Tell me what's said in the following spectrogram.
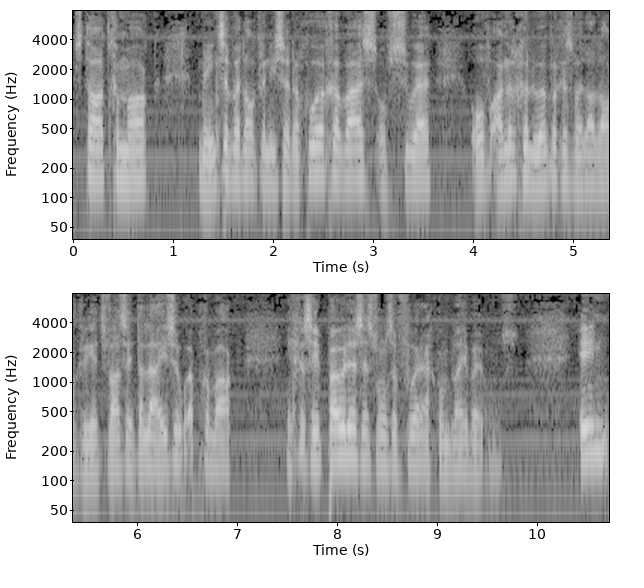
staat gemaak. Mense wat dalk in die sinagoge was of so of ander gelowiges wat daar dalk reeds was, het hulle huise oopgemaak en gesê Paulus is vir ons 'n voorreg kom bly by ons. En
